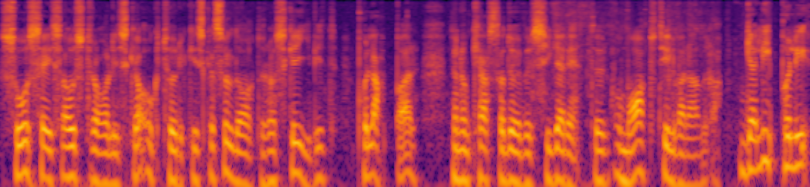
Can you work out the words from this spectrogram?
Så sägs australiska och turkiska soldater ha skrivit på lappar när de kastade över cigaretter och mat till varandra. Gallipoli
